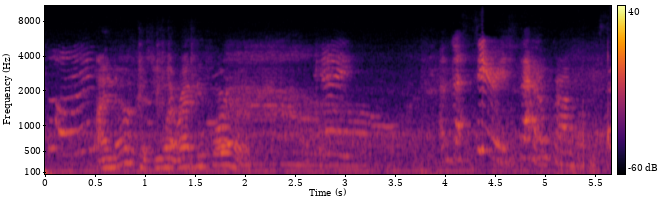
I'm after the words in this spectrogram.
time. I know, because you went right before her. Okay. I've got serious saddle problems. Uh,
